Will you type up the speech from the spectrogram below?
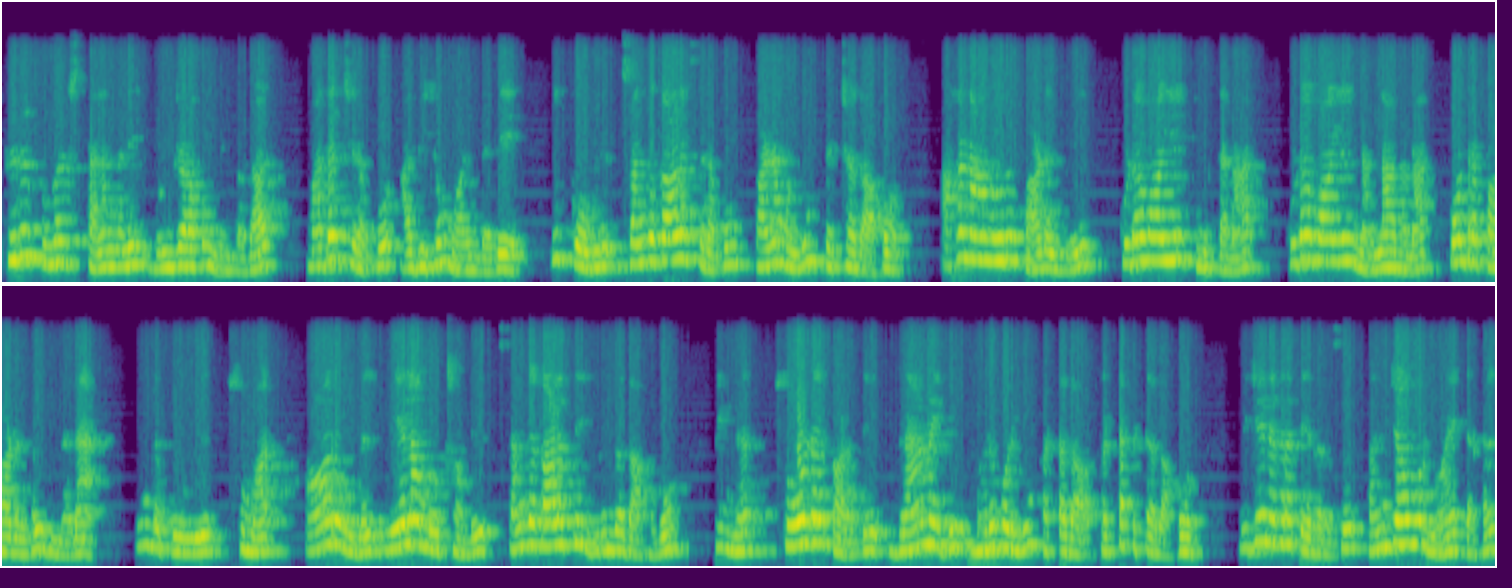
திருப்புகழ் ஸ்தலங்களில் ஒன்றாகும் என்பதால் மத சிறப்பு அதிகம் வாய்ந்தது. இக்கோவில் சங்ககால சிறப்பும் பழமையும் பெற்றதாகும். அகநானூறு பாடல்களில் குடவாயில் கீர்த்தனார் குடவாயில் நல்லாதனார் போன்ற பாடல்கள் உள்ளன. இந்த கோயில் சுமார் ஆறு முதல் ஏழாம் நூற்றாண்டில் சங்க காலத்தில் இருந்ததாகவும் பின்னர் சோழர் காலத்தில் கிரானைட்டில் மறுபடியும் கட்டதா கட்டப்பட்டதாகும் விஜயநகர பேரரசு தஞ்சாவூர் நாயக்கர்கள்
